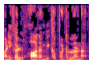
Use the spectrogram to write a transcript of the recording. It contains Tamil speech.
பணிகள் ஆரம்பிக்கப்பட்டுள்ளன.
